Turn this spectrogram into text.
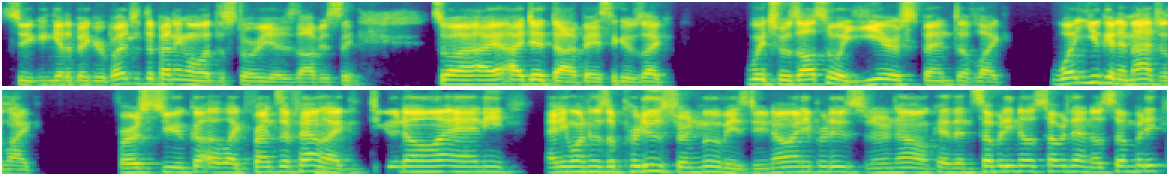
so you can get a bigger budget, depending on what the story is, obviously. So I, I did that basically. It was like, which was also a year spent of like what you can imagine, like First, you got like friends and family. Like, do you know any anyone who's a producer in movies? Do you know any producer? No. Okay, then somebody knows somebody that knows somebody.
